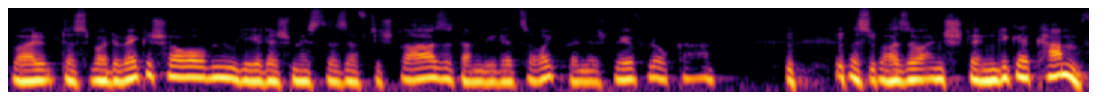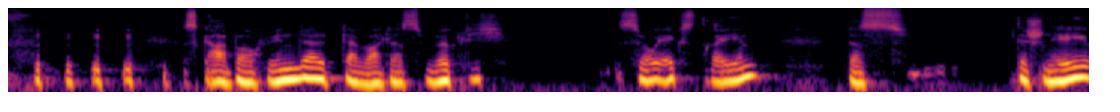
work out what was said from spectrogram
weil das wurde weggeschoben, jeder schmiss das auf die Straße, dann wieder zurück, wenn der Schneeflug kam. Das war so ein ständiger Kampf. Es gab auch Winter, da war das wirklich so extrem, dass der Schnee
